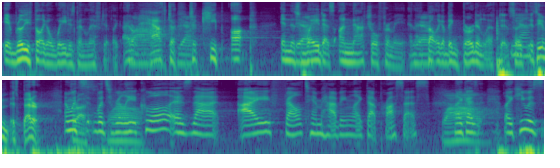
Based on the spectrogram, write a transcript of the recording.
it really felt like a weight has been lifted. Like I don't Wow. have to Yeah. to keep up in this Yeah. way that's unnatural for me, and Yeah. I felt like a big burden lifted. So it's, Yeah. it's even it's better. And for what's us. what's really cool is that I felt him having like that process. Wow. Like as like he was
